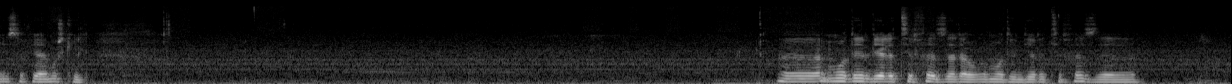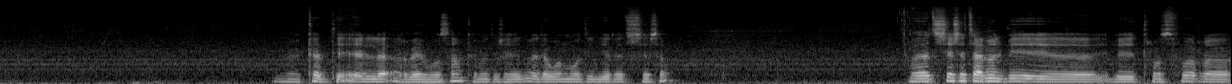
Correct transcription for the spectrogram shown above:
ليس فيها مشكل. الموديل ديال التلفاز هذا هو الموديل ديال التلفاز KDL أربعين بوصة كما تشاهدون هذا هو الموديل ديال هاد الشاشة هاد الشاشة تعمل ب ب transfo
